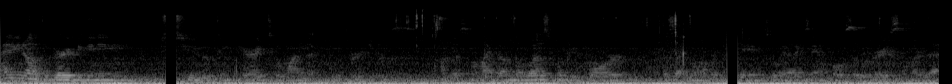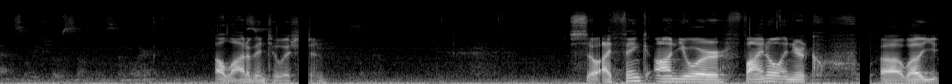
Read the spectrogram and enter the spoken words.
How do you know at the very beginning to compare it to one that converges on this one? Like on the ones from before, was that one over K? So we had examples that were very similar to that, so we chose something similar. A lot of intuition. So I think on your final and your, uh, well, you,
